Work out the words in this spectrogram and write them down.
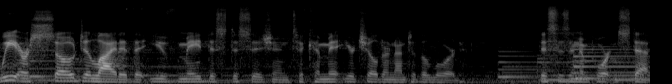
We are so delighted that you've made this decision to commit your children unto the Lord. This is an important step.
